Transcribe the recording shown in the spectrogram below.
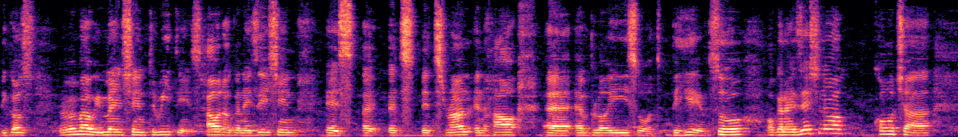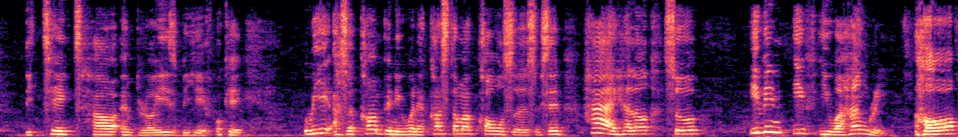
because remember we mentioned three things how the organization is uh, it's it's run and how uh, employees would behave. So organizational culture dictates how employees behave. Okay we as a company when a customer calls us we said hi hello. So even if you are hungry or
